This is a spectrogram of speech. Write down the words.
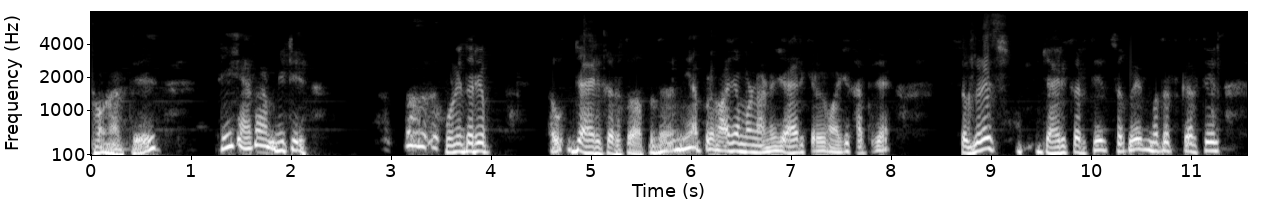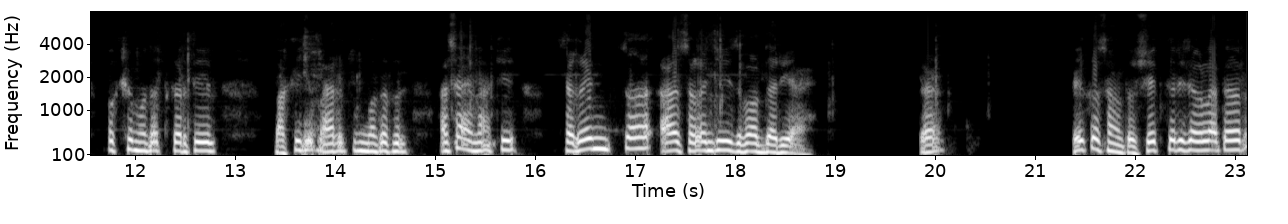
होणार ते. ठीक आहे ना मी ते कोणीतरी जाहीर करतो आपण. मी आपलं माझ्या मनाने जाहीर केलं माझी खात्री आहे. सगळेच जाहीर करतील सगळेच मदत करतील पक्ष मदत करतील बाकीचे बाहेरतून मदत होईल. असं आहे ना की सगळ्यांचं सगळ्यांची जबाबदारी आहे. तर एकच सांगतो शेतकरी जगला तर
